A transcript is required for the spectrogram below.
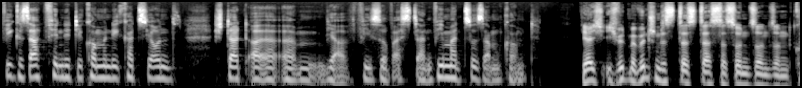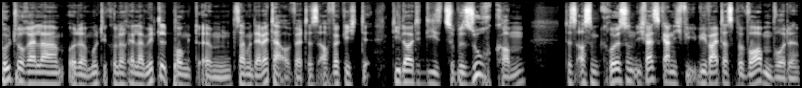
wie gesagt, findet die Kommunikation statt, äh, ähm, ja, wie sowas dann, wie man zusammenkommt. Ja, ich, ich würde mir wünschen, dass, dass, dass das so ein, so, ein, so ein kultureller oder multikultureller Mittelpunkt ähm, sagen wir, der Wetterau wird. Dass auch wirklich die Leute, die zu Besuch kommen, das aus einem größeren, ich weiß gar nicht, wie, wie weit das beworben wurde.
